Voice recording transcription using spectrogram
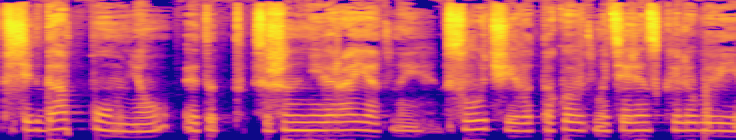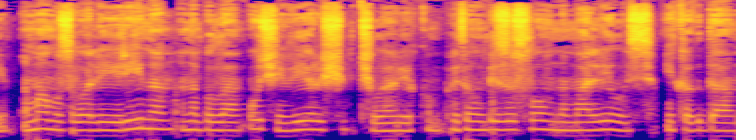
всегда помнил этот этот совершенно невероятный случай вот такой вот материнской любви. Маму звали Ирина, она была очень верующим человеком, поэтому, безусловно, молилась. И когда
